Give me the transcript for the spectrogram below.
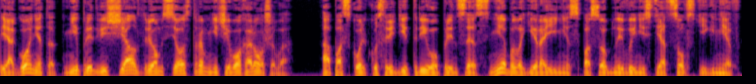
и огонь этот не предвещал трем сестрам ничего хорошего. А поскольку среди трио принцесс не было героини, способной вынести отцовский гнев,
